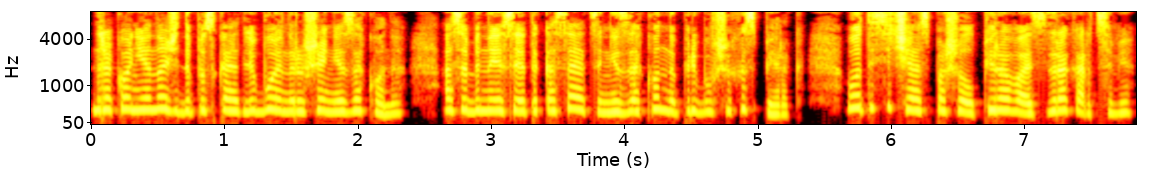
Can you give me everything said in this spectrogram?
Драконья ночь допускает любое нарушение закона, особенно если это касается незаконно прибывших из перок. Вот и сейчас пошел пировать с дракарцами.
